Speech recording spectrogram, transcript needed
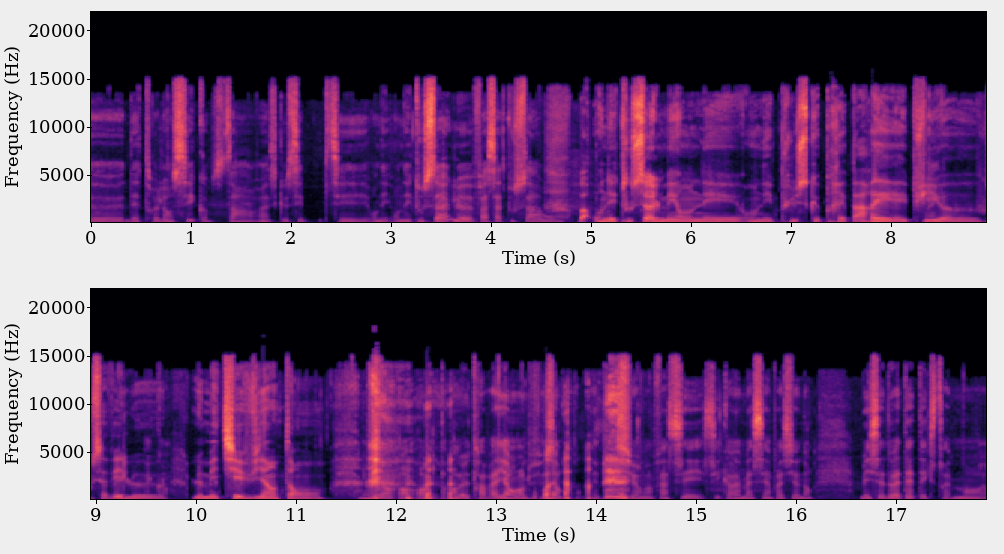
euh, d'être lancé comme ça, est-ce que c'est, c'est, on, est, on est tout seul euh, face à tout ça ou- Bah, on est tout seul, mais on est, on est plus que préparé. Et puis, Oui. euh, vous savez, le, métier vient en... En, en- en- en le travaillant, en le faisant, bien sûr, enfin, c'est, c'est quand même assez impressionnant. Mais ça doit être extrêmement euh,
